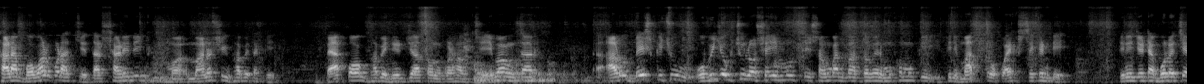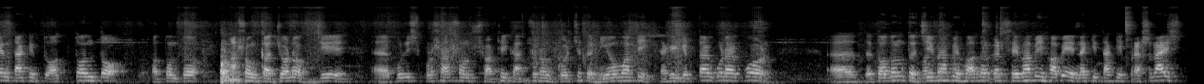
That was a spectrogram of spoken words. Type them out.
খারাপ ব্যবহার করাচ্ছে তার শারীরিক মানসিকভাবে তাকে ব্যাপকভাবে নির্যাতন করা হচ্ছে এবং তার আরও বেশ কিছু অভিযোগ ছিল। সেই মুহূর্তে সংবাদ মাধ্যমের মুখোমুখি তিনি মাত্র কয়েক সেকেন্ডে তিনি যেটা বলেছেন তা কিন্তু অত্যন্ত অত্যন্ত আশঙ্কাজনক যে পুলিশ প্রশাসন সঠিক আচরণ করছে তো নিয়মাফিক তাকে গ্রেপ্তার করার পর তদন্ত যেভাবে হওয়া দরকার সেভাবেই হবে নাকি তাকে প্রেশারাইজড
